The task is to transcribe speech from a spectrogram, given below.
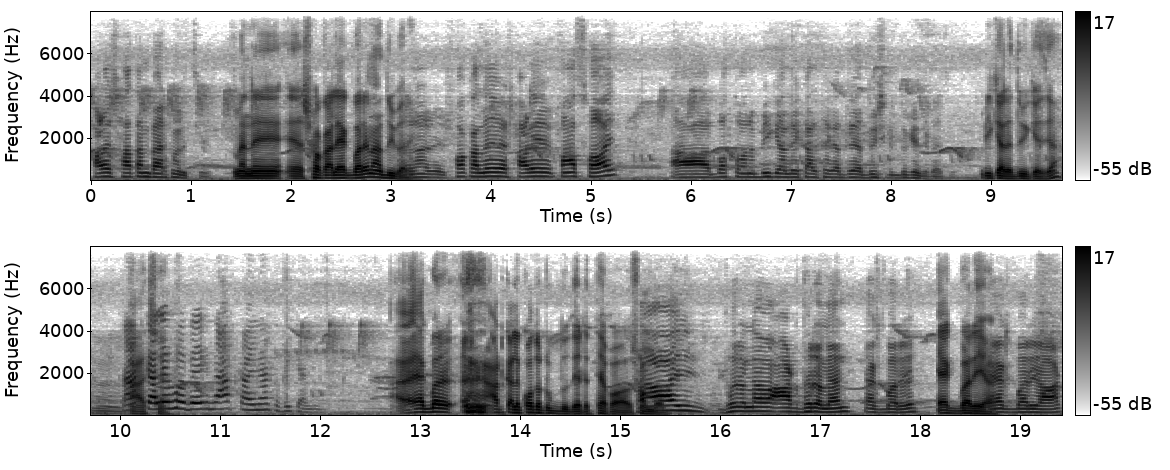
সাড়ে সাত আমি বার করেছি। মানে সকালে একবারে না দুইবারে? সকালে সাড়ে পাঁচ ছয় আর বর্তমানে বিকালে কাল থেকে দুই কেজি পাইছি বিকালে দুই কেজি হ্যাঁ? হ্যাঁ। আচ্ছা। আটকালে হবে না আটকাই না বিকালে। একবার আটকালে কতটুকু দুধ এটা থেপা সম্ভব? ধরে লাও আট ধরে নেন একবারে। একবারে আট। একবারে আট।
